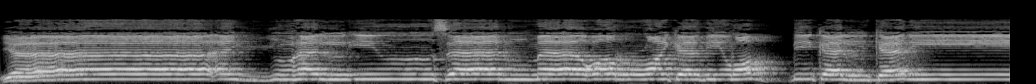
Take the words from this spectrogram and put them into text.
يا أيها الإنسان ما غرك بربك الكريم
